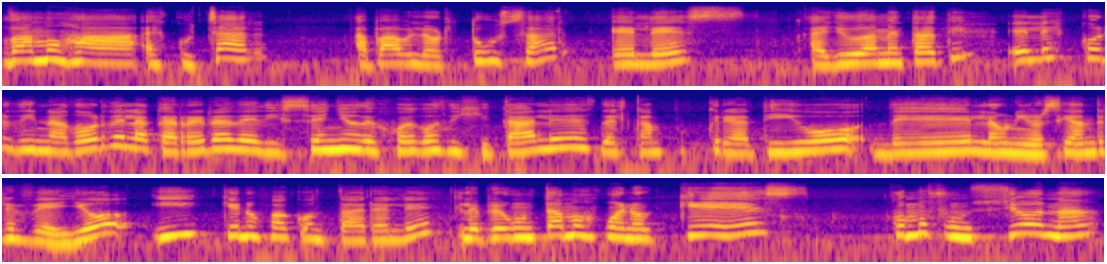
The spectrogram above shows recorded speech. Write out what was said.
vamos a escuchar a Pablo Ortúzar, él es Ayúdame, Tati. Él es coordinador de la carrera de diseño de juegos digitales del campus creativo de la Universidad Andrés Bello. ¿Y qué nos va a contar, Ale? Le preguntamos, bueno, ¿qué es? ¿Cómo funciona?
